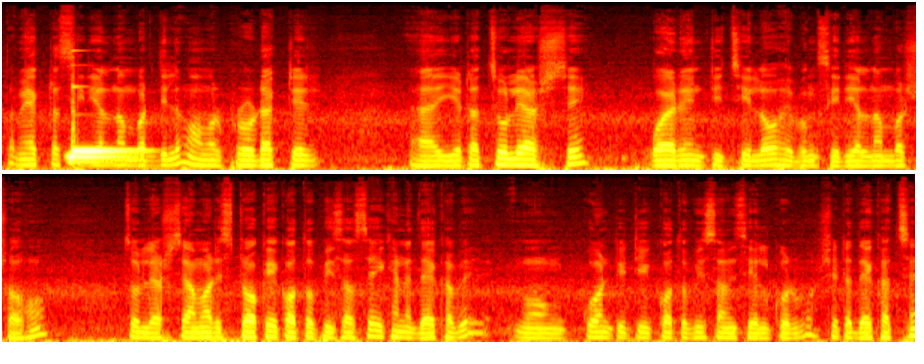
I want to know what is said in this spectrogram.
তো আমি একটা সিরিয়াল নাম্বার দিলাম, আমার প্রোডাক্টের ইয়েটা চলে আসছে ওয়ারেন্টি ছিল এবং সিরিয়াল নাম্বার সহ চলে আসছে। আমার স্টকে কত পিস আছে এখানে দেখাবে এবং কোয়ান্টিটি কত পিস আমি সেল করব সেটা দেখাচ্ছে।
